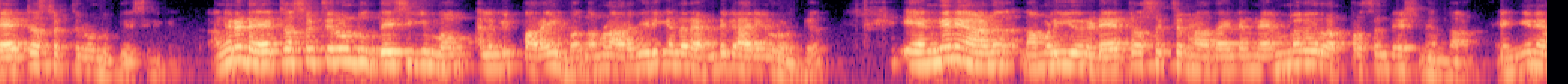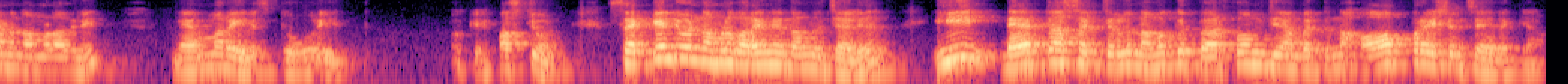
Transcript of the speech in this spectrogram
ഡാറ്റ സ്ട്രക്ചർ കൊണ്ട് ഉദ്ദേശിച്ചിരിക്കുന്നത്. അങ്ങനെ ഡാറ്റ സ്ട്രക്ചർ കൊണ്ട് ഉദ്ദേശിക്കുമ്പോൾ അല്ലെങ്കിൽ പറയുമ്പോൾ നമ്മൾ അറിഞ്ഞിരിക്കേണ്ട രണ്ട് കാര്യങ്ങളുണ്ട്. എങ്ങനെയാണ് നമ്മൾ ഈ ഒരു ഡാറ്റ സ്ട്രക്ചറിനകത്ത് അതിന്റെ മെമ്മറി റെപ്രസെന്റേഷൻ എന്താണ്? എങ്ങനെയാണ് നമ്മൾ അതിന് മെമ്മറിയിൽ സ്റ്റോർ ചെയ്യുന്നത്? Okay first one second one നമ്മൾ പറയുന്നത് എന്താണെന്ന് വെച്ചാൽ ഈ ഡാറ്റ സ്ട്രക്ചറിൽ നമുക്ക് പെർഫോം ചെയ്യാൻ പറ്റുന്ന ഓപ്പറേഷൻസ് ഏതൊക്കെയാണ്?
